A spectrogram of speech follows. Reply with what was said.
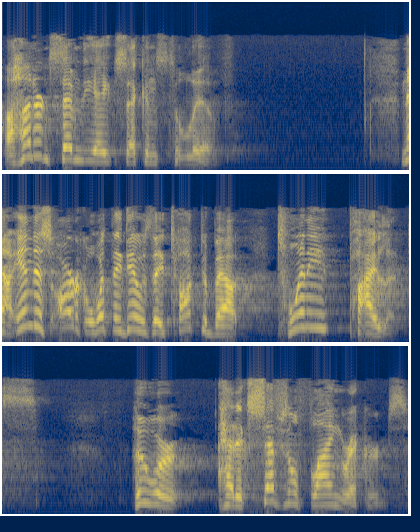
178 Seconds to Live. Now, in this article, what they did was they talked about 20 pilots who were, had exceptional flying records.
